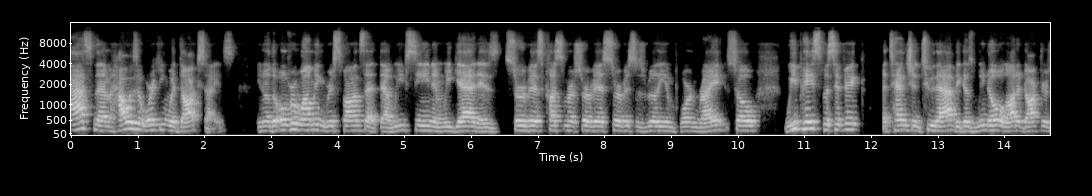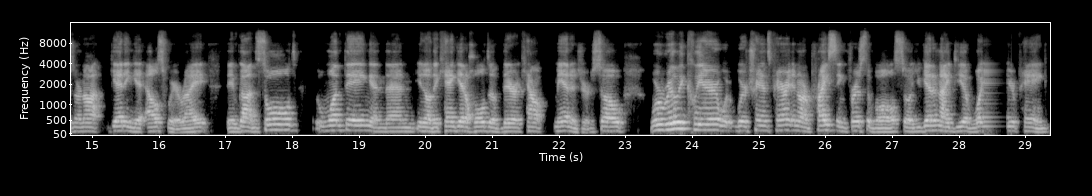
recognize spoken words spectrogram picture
ask them how is it working with DocSites? You know, the overwhelming response that that we've seen and we get is service, customer service. Service is really important, right? So we pay specific attention to that because we know a lot of doctors are not getting it elsewhere, right? They've gotten sold one thing and then, you know, they can't get a hold of their account manager. So we're really clear, we're, we're transparent in our pricing, first of all. So you get an idea of what you're paying.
